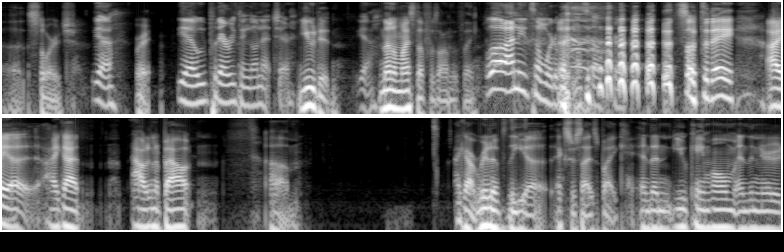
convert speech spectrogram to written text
uh, storage. Yeah. Right. Yeah, we put everything on that chair. You did. Yeah. None of my stuff was on the thing. Well, I need somewhere to put my stuff. So today I uh, I got out and about. Um, I got rid of the uh, exercise bike, and then you came home, and then you're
